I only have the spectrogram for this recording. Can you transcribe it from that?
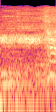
Yeah.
